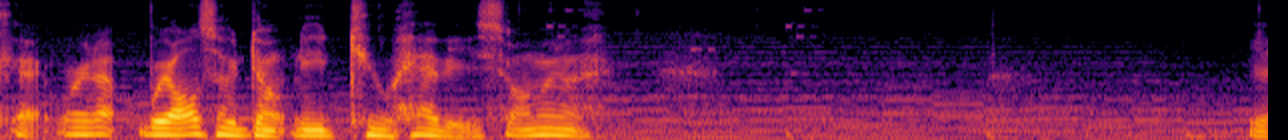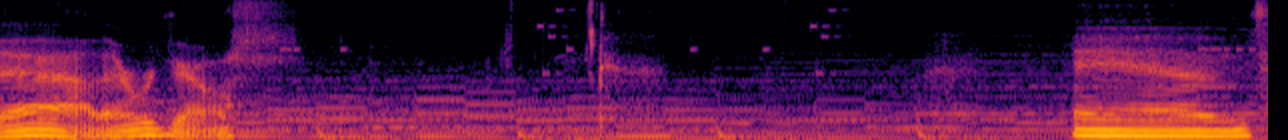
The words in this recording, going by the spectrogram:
Okay, we're not. We also don't need too heavy, so I'm gonna. Yeah, there we go. And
